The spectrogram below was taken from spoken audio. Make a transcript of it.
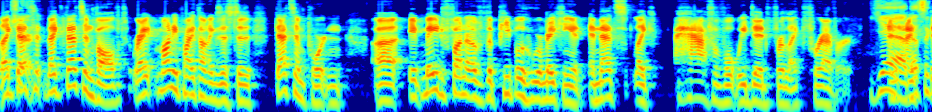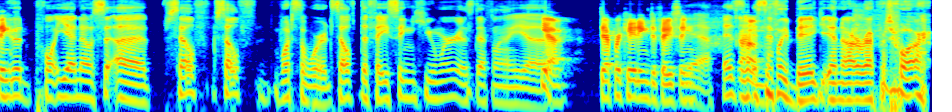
Like Sure. that's like that's involved, right? Monty Python existed. That's important. Uh, it made fun of the people who were making it, and that's like half of what we did for like forever. Yeah, And that's a good point. Yeah, no, uh, self self what's the word? Self defacing humor is definitely uh, Yeah, deprecating, defacing. yeah. It's, Um, it's definitely big in our repertoire.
